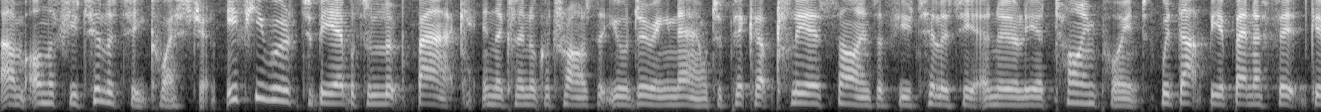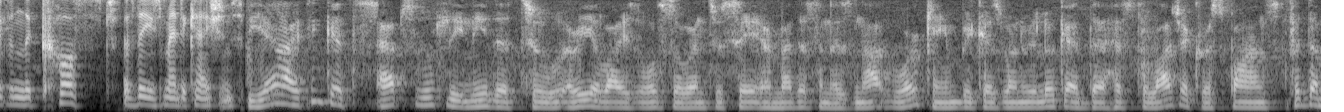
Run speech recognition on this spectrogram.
um, on the futility question? If you were to be able to look back in the clinical trials that you're doing now to pick up clear signs of futility at an earlier time point, would that be a benefit given the cost of these medications? Yeah, I think it's absolutely needed to realize also when to say a medicine is not working because when we look at the histologic response, for the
